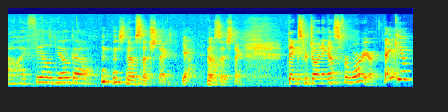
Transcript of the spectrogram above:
oh, I failed yoga. There's no such thing. Yeah. No, no. such thing. Thanks for joining us for Warrior. Thank you.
